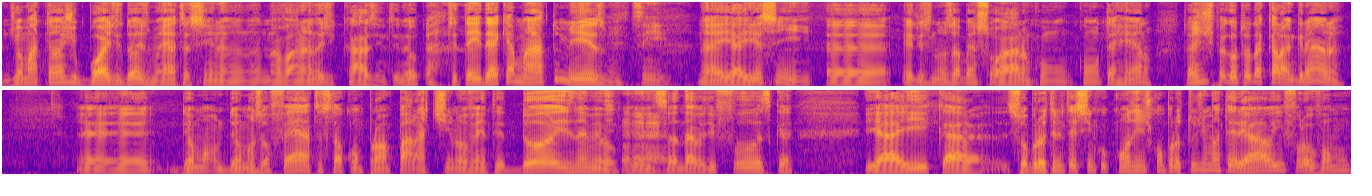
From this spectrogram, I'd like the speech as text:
Um dia eu matei um jiboia de dois metros, assim, na, na, na varanda de casa, entendeu? Pra você ter ideia que é mato mesmo Sim. né? E aí, assim, é, eles nos abençoaram com, com o terreno. Então a gente pegou toda aquela grana, é, é, deu, uma- deu umas ofertas, tal, comprou uma Paraty 92, né, meu? Que a gente só andava de Fusca. E aí, cara, sobrou 35 contos, a gente comprou tudo de material e falou, vamos,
